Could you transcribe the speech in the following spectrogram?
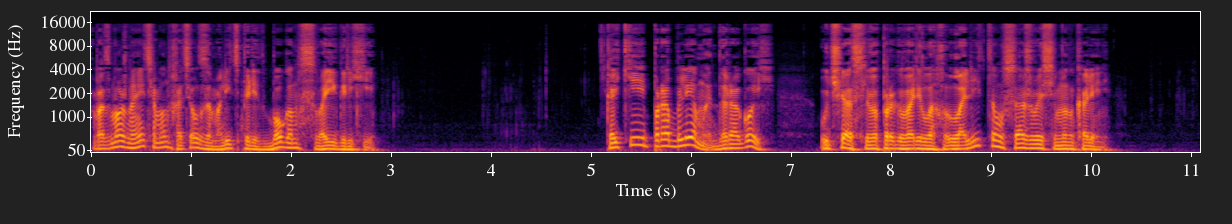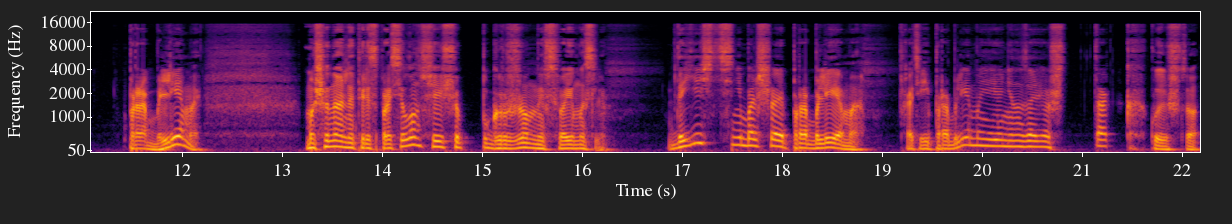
Возможно, этим он хотел замолить перед Богом свои грехи. «Какие проблемы, дорогой?» — участливо проговорила Лолита, усаживаясь ему на колени. «Проблемы?» — машинально переспросил он, все еще погруженный в свои мысли. «Да есть небольшая проблема, хотя и проблемой ее не назовешь. Так, кое-что.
